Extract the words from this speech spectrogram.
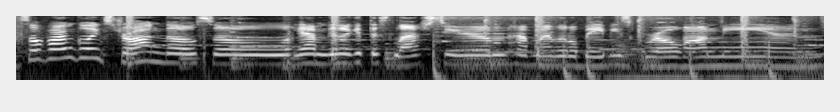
So far I'm going strong though, so yeah, I'm gonna get this lash serum, have my little babies grow on me, and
